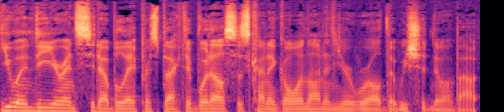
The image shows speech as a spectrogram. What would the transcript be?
UND or NCAA perspective? What else is kind of going on in your world that we should know about?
